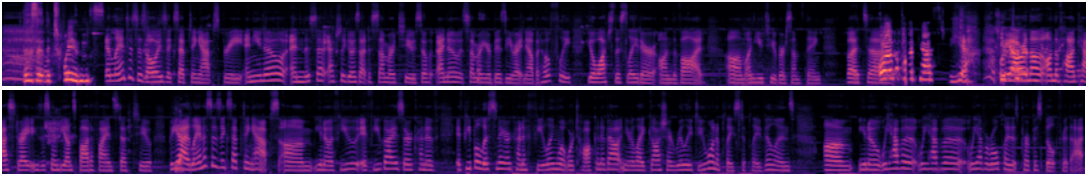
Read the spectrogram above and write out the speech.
Those are the twins. Atlantis is always accepting apps, Apspree, and you know, and this actually goes out to Summer too. So I know Summer, you're busy right now, but hopefully you'll watch this later on the VOD, um, on YouTube or something. But uh, or on the podcast. yeah, yeah, or on the, on the podcast, right? Because it's going to be on Spotify and stuff too. But yeah, Atlantis is accepting apps. Um, you know, if you if you guys are kind of if people listening are kind of feeling what we're talking about, and you're like, gosh, I really do want a place to play villains. Um, you know, we have a we have a we have a role play that's purpose built for that.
